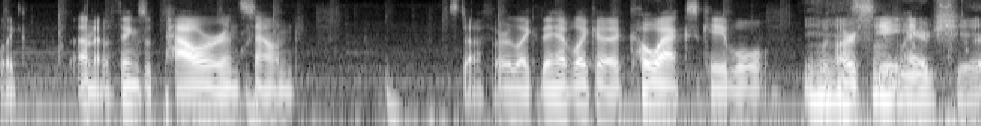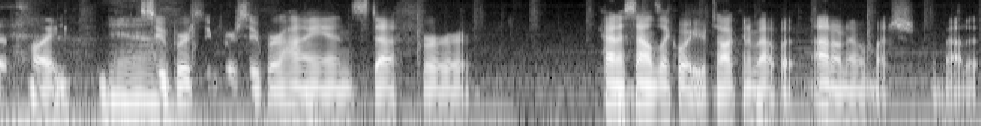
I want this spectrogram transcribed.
like I don't know things with power and sound stuff, or like they have like a coax cable with Yeah, some RCA weird shit. like Yeah. super super super high end stuff for. Kind of sounds like what you're talking about, but I don't know much about it.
